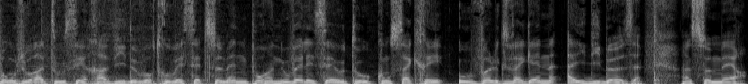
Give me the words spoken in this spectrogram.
Bonjour à tous et ravi de vous retrouver cette semaine pour un nouvel essai auto consacré au Volkswagen ID Buzz. Un sommaire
